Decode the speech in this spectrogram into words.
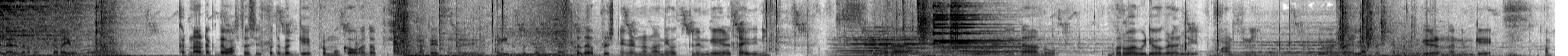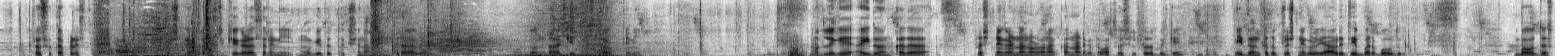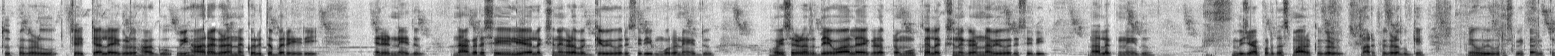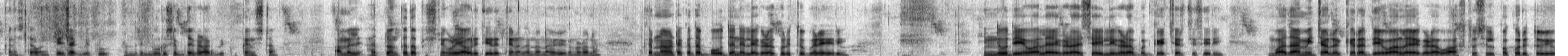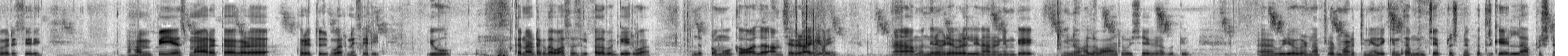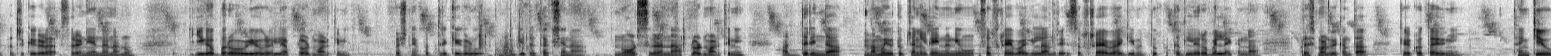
ಎಲ್ಲರಿಗೂ ನಮಸ್ಕಾರ. ಇವತ್ತು ನಾನು ಕರ್ನಾಟಕದ ವಾಸ್ತುಶಿಲ್ಪದ ಬಗ್ಗೆ ಪ್ರಮುಖವಾದ ಪ್ರಶ್ನೆಗಳನ್ನ ತೆಗೆದುಕೊಂಡಿದ್ದೀನಿ ಐದು ಮತ್ತು ಹತ್ತು ಅಂಕದ ಪ್ರಶ್ನೆಗಳನ್ನ ನಾನು ಇವತ್ತು ನಿಮಗೆ ಹೇಳ್ತಾ ಇದ್ದೀನಿ. ಇದರ ವಿವರಣೆಯನ್ನು ನಾನು ಬರುವ ವಿಡಿಯೋಗಳಲ್ಲಿ ಮಾಡ್ತೀನಿ. ಇವಾಗ ಎಲ್ಲ ಪ್ರಶ್ನೆ ಪತ್ರಿಕೆಗಳನ್ನು ನಿಮಗೆ ಪ್ರಸ್ತುತಪಡಿಸ್ತೀನಿ. ಪ್ರಶ್ನೆ ಪತ್ರಿಕೆಗಳ ಸರಣಿ ಮುಗಿದ ತಕ್ಷಣ ಉತ್ತರಗಳನ್ನು ಒಂದೊಂದಾಗಿ ಬಿಡ್ತಾ ಹೋಗ್ತೀನಿ. ಮೊದಲಿಗೆ ಐದು ಅಂಕದ ಪ್ರಶ್ನೆಗಳನ್ನ ನೋಡೋಣ. ಕರ್ನಾಟಕದ ವಾಸ್ತುಶಿಲ್ಪದ ಬಗ್ಗೆ ಐದು ಅಂಕದ ಪ್ರಶ್ನೆಗಳು ಯಾವ ರೀತಿ ಬರಬಹುದು? ಬೌದ್ಧ ಸ್ತೂಪಗಳು, ಚೈತ್ಯಾಲಯಗಳು ಹಾಗೂ ವಿಹಾರಗಳನ್ನು ಕುರಿತು ಬರೆಯಿರಿ. ಎರಡನೆಯದು ನಾಗರ ಶೈಲಿಯ ಲಕ್ಷಣಗಳ ಬಗ್ಗೆ ವಿವರಿಸಿರಿ. ಮೂರನೆಯದು ಹೊಯ್ಸಳರ ದೇವಾಲಯಗಳ ಪ್ರಮುಖ ಲಕ್ಷಣಗಳನ್ನ ವಿವರಿಸಿರಿ. ನಾಲ್ಕನೆಯದು ವಿಜಯಪುರದ ಸ್ಮಾರಕಗಳು, ಸ್ಮಾರಕಗಳ ಬಗ್ಗೆ ನೀವು ವಿವರಿಸಬೇಕಾಗುತ್ತೆ. ಕನಿಷ್ಠ ಒಂದು ಪೇಜ್ ಆಗಬೇಕು, ಅಂದರೆ ನೂರು ಶಬ್ದಗಳಾಗಬೇಕು ಕನಿಷ್ಠ. ಆಮೇಲೆ ಹತ್ತು ಅಂಕದ ಪ್ರಶ್ನೆಗಳು ಯಾವ ರೀತಿ ಇರುತ್ತೆ ಅನ್ನೋದನ್ನು ನಾವು ಈಗ ನೋಡೋಣ. ಕರ್ನಾಟಕದ ಬೌದ್ಧ ನೆಲೆಗಳ ಕುರಿತು ಬರೆಯಿರಿ. ಹಿಂದೂ ದೇವಾಲಯಗಳ ಶೈಲಿಗಳ ಬಗ್ಗೆ ಚರ್ಚಿಸಿರಿ. ಬಾದಾಮಿ ಚಾಲುಕ್ಯರ ದೇವಾಲಯಗಳ ವಾಸ್ತುಶಿಲ್ಪ ಕುರಿತು ವಿವರಿಸಿರಿ. ಹಂಪಿಯ ಸ್ಮಾರಕಗಳ ಕುರಿತು ವರ್ಣಿಸಿರಿ. ಇವು ಕರ್ನಾಟಕದ ವಾಸ್ತುಶಿಲ್ಪದ ಬಗ್ಗೆ ಇರುವ ಒಂದು ಪ್ರಮುಖವಾದ ಅಂಶಗಳಾಗಿವೆ. ಮುಂದಿನ ವಿಡಿಯೋಗಳಲ್ಲಿ ನಾನು ನಿಮಗೆ ಇನ್ನೂ ಹಲವಾರು ವಿಷಯಗಳ ಬಗ್ಗೆ ವಿಡಿಯೋಗಳನ್ನ ಅಪ್ಲೋಡ್ ಮಾಡ್ತೀನಿ. ಅದಕ್ಕಿಂತ ಮುಂಚೆ ಪ್ರಶ್ನೆ ಪತ್ರಿಕೆ, ಎಲ್ಲ ಪ್ರಶ್ನೆ ಪತ್ರಿಕೆಗಳ ಸರಣಿಯನ್ನು ನಾನು ಈಗ ಬರೋ ವಿಡಿಯೋಗಳಲ್ಲಿ ಅಪ್ಲೋಡ್ ಮಾಡ್ತೀನಿ. ಪ್ರಶ್ನೆ ಪತ್ರಿಕೆಗಳು ಮುಗಿದ ತಕ್ಷಣ ನೋಟ್ಸ್ಗಳನ್ನು ಅಪ್ಲೋಡ್ ಮಾಡ್ತೀನಿ. ಆದ್ದರಿಂದ ನಮ್ಮ ಯೂಟ್ಯೂಬ್ ಚಾನಲ್ಗೆ ಇನ್ನೂ ನೀವು ಸಬ್ಸ್ಕ್ರೈಬ್ ಆಗಿಲ್ಲ ಅಂದರೆ ಸಬ್ಸ್ಕ್ರೈಬ್ ಆಗಿ ಮತ್ತು ಪಕ್ಕದಲ್ಲಿರೋ ಬೆಲ್ಲೈಕನ್ನು ಪ್ರೆಸ್ ಮಾಡಬೇಕಂತ ಕೇಳ್ಕೊತಾ ಇದ್ದೀನಿ. Thank you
